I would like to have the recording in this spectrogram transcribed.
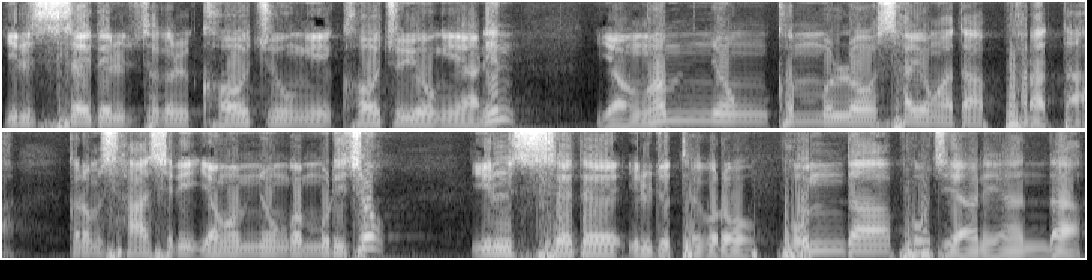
1세대 1주택을 거주용이, 거주용이 아닌 영업용 건물로 사용하다 팔았다. 그럼 사실이 영업용 건물이죠? 1세대 1주택으로 본다, 보지 아니한다.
